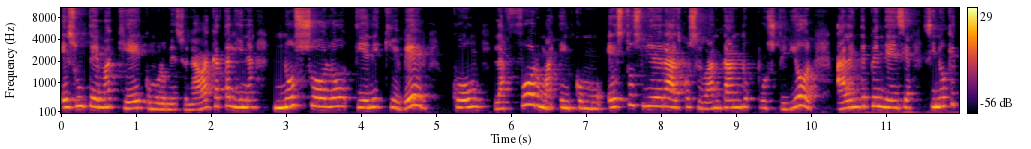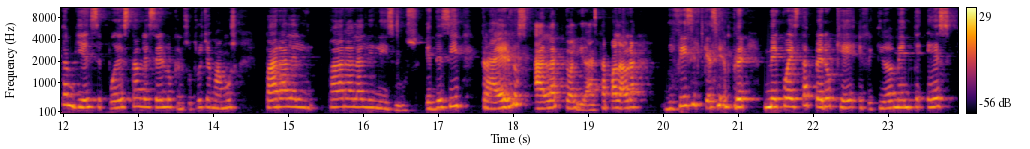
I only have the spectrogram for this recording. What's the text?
es un tema que, como lo mencionaba Catalina, no solo tiene que ver con la forma en cómo estos liderazgos se van dando posterior a la independencia, sino que también se puede establecer lo que nosotros llamamos paralelismos, es decir, traerlos a la actualidad. Esta palabra difícil que siempre me cuesta, pero que efectivamente es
